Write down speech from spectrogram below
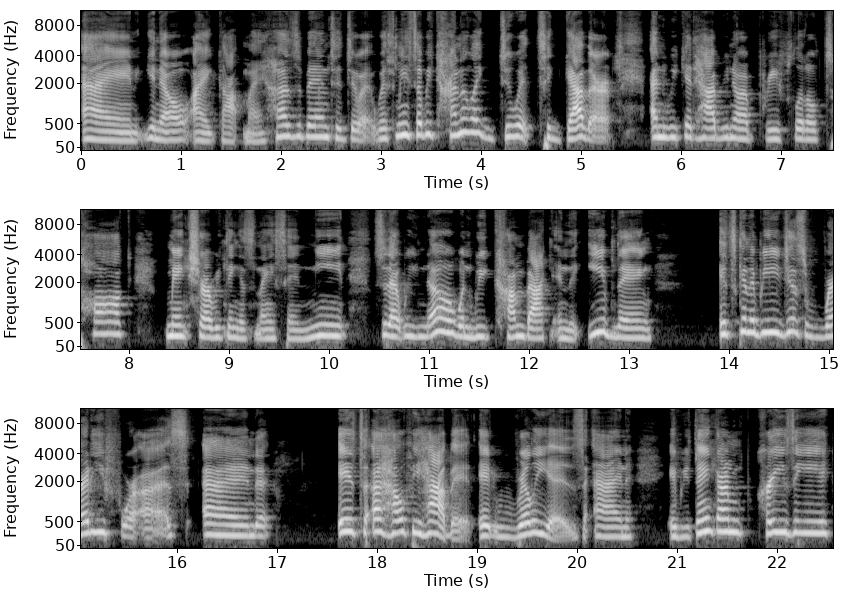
And, you know, I got my husband to do it with me. So we kind of like do it together and we could have, you know, a brief little talk, make sure everything is nice and neat so that we know when we come back in the evening, it's going to be just ready for us. And, it's a healthy habit. It really is. And if you think I'm crazy,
